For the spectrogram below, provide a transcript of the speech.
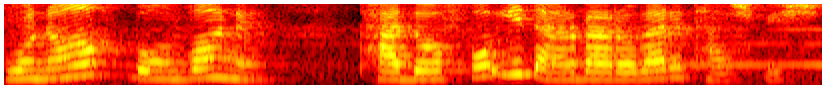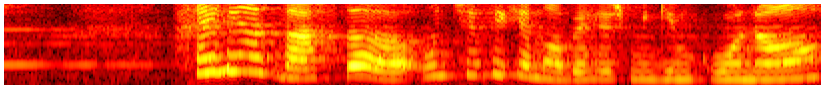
گناه به عنوان تدافعی در برابر تشویش. خیلی از وقتا اون چیزی که ما بهش میگیم گناه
